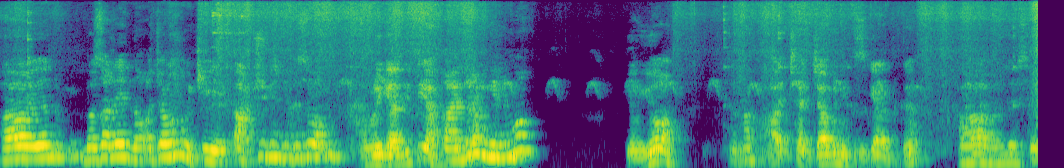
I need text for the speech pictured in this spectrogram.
Ha yani pazar evinde acaba mı ki? Akçı bir kızı olmuş. Ha, Buraya geldiydi ya. Aydıra mı gelin mi? Yok yok. Ha. Ay Çaycı abinin kızı geldi kız. Ha öylesi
